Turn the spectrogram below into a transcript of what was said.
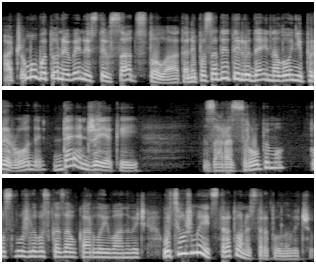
А чому б то не винести в сад стола та не посадити людей на лоні природи? День же який? Зараз зробимо, послужливо сказав Карло Іванович. У цю ж мить, стратоне Стратоновичу.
